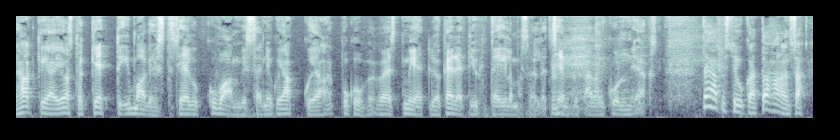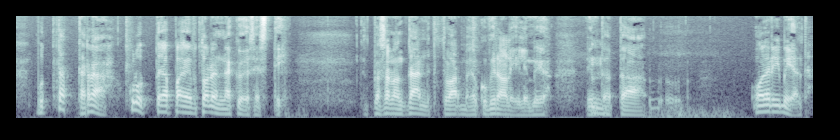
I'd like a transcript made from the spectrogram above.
ja hakea jostain ketti imagisesta siihen kuvaan, missä niin kuin jakku ja pukupäiväiset miehet lyö kädet yhteen ilmaiselle tsemppipäivän kunniaksi. Tämä pystyy kuka tahansa, mutta tättärää. Kuluttajapäivä todennäköisesti, nyt mä sanon tänne, että varmaan joku viralli-ilmiö, niin hmm. tota, on eri mieltä.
